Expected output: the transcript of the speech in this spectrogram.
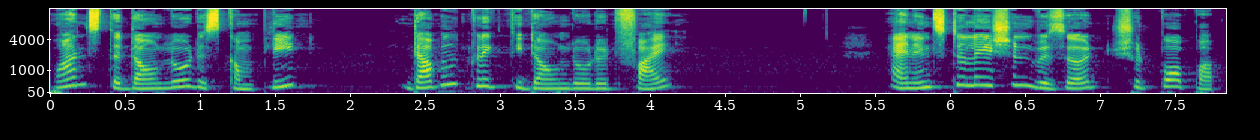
Once the download is complete, double-click the downloaded file an installation wizard should pop up.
